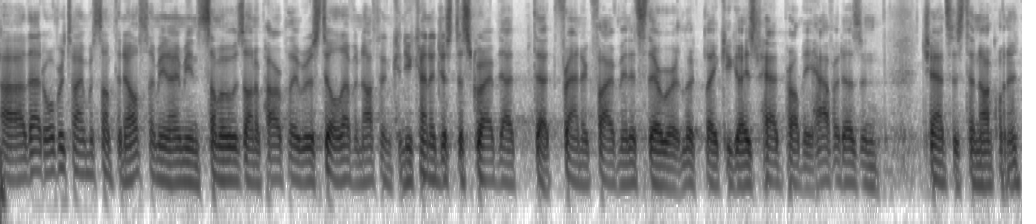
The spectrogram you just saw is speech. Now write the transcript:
Uh, that overtime was something else. I mean, I mean, some of it was on a power play, but it was still 11 nothing. Can you kind of just describe that that frantic five minutes there, where it looked like you guys had probably half a dozen chances to knock one in?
